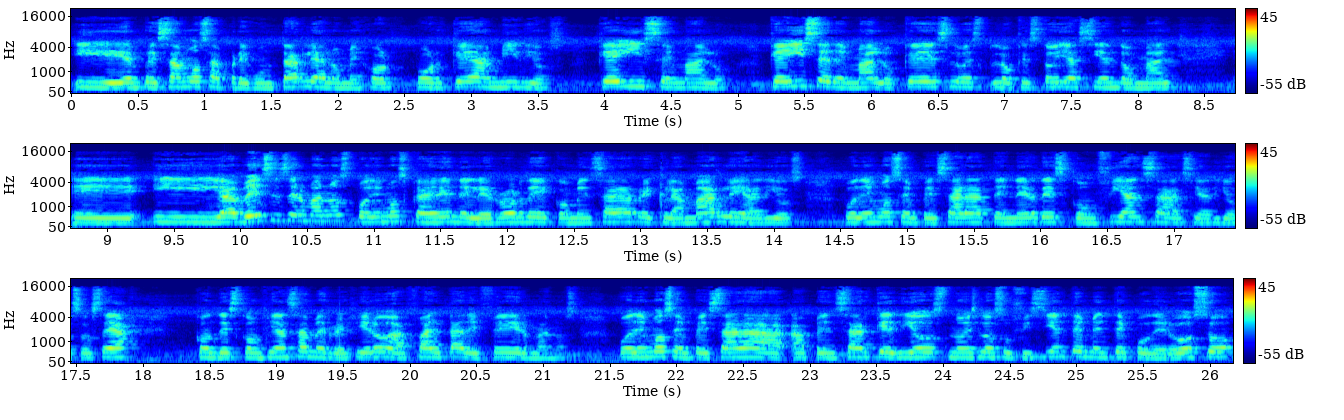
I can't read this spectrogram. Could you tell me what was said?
y empezamos a preguntarle a lo mejor, ¿por qué a mí Dios? ¿Qué hice malo? ¿Qué hice de malo? ¿Qué es lo, lo que estoy haciendo mal? Eh, y a veces, hermanos, podemos caer en el error de comenzar a reclamarle a Dios. Podemos empezar a tener desconfianza hacia Dios. O sea, con desconfianza me refiero a falta de fe, hermanos. Podemos empezar a, pensar que Dios no es lo suficientemente poderoso,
